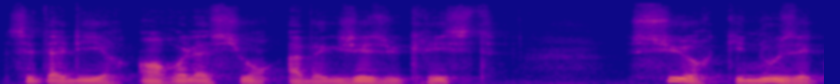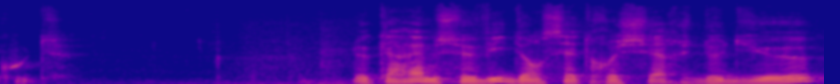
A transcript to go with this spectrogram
c'est-à-dire en relation avec Jésus-Christ, sûr qu'il nous écoute. Le carême se vit dans cette recherche de Dieu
